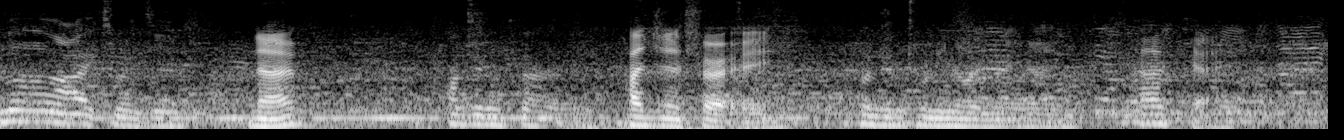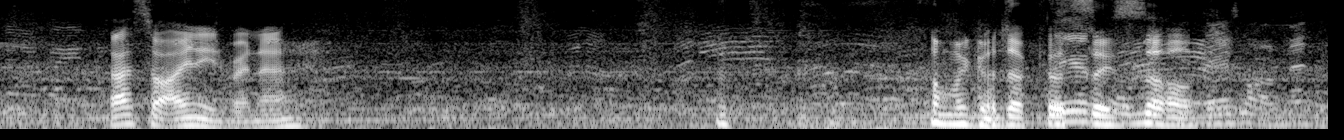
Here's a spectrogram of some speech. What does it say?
not that expensive. No? 130. 130. 129.99. Okay. That's what I need right now. oh my god, that feels so soft. There's not a menu.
